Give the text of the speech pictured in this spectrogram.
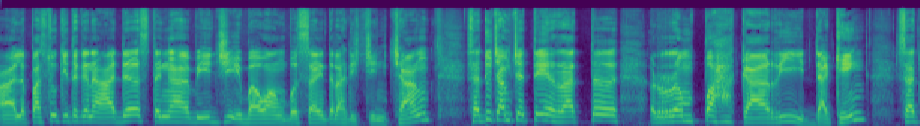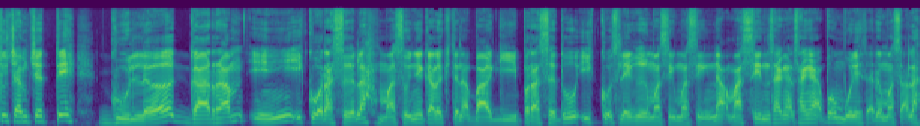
Ha, lepas tu kita kena ada setengah biji bawang besar yang telah dicincang. Satu camca teh rata rempah kari daging. Satu camca teh gula, garam. Ini ikut rasa lah. Maksudnya kalau kita nak bagi perasa tu ikut selera masing-masing. Nak masin sangat-sangat pun boleh tak ada masalah.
